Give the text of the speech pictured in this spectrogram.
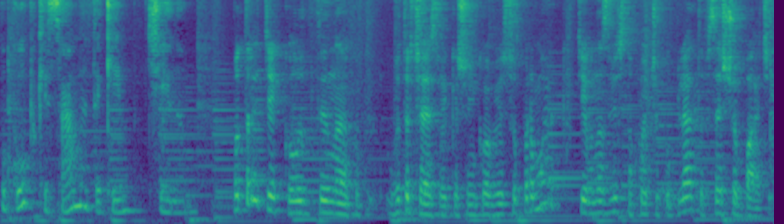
покупки саме таким чином. По-третє, коли дитина витрачає свої кишенькові у супермаркеті, вона, звісно, хоче купляти все, що бачить.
